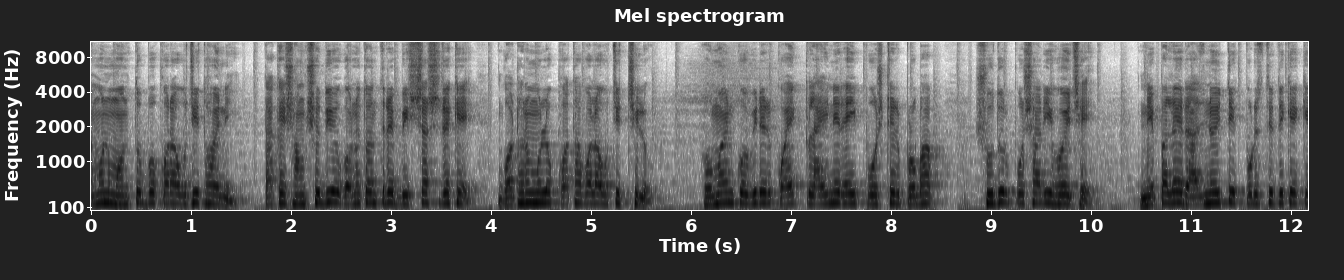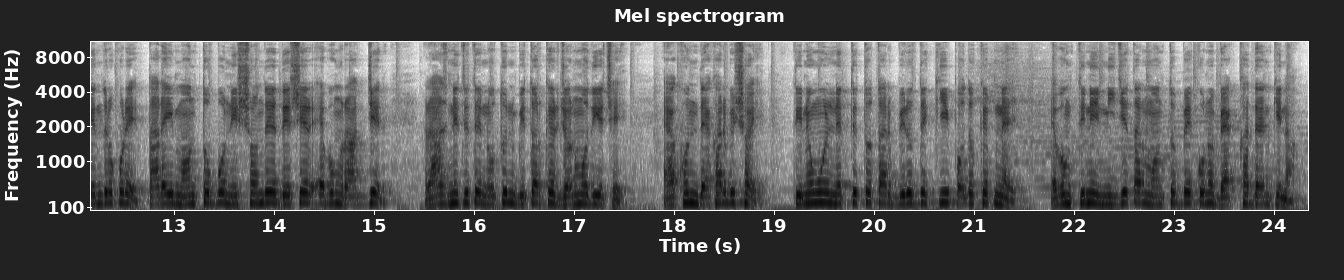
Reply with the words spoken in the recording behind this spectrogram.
এমন মন্তব্য করা উচিত হয়নি। তাকে সংসদীয় গণতন্ত্রে বিশ্বাস রেখে গঠনমূলক কথা বলা উচিত ছিল। হুমায়ুন কবিরের কয়েক লাইনের এই পোস্টের প্রভাব সুদূর প্রসারী হয়েছে। নেপালের রাজনৈতিক পরিস্থিতিকে কেন্দ্র করে তার এই মন্তব্য নিঃসন্দেহে দেশের এবং রাজ্যের রাজনীতিতে নতুন বিতর্কের জন্ম দিয়েছে। এখন দেখার বিষয়, তৃণমূল নেতৃত্ব তার বিরুদ্ধে কী পদক্ষেপ নেয় এবং তিনি নিজে তার মন্তব্যে কোনো ব্যাখ্যা দেন কিনা?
